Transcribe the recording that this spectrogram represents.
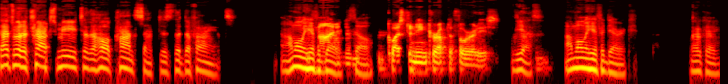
that's what attracts me to the whole concept is the defiance. I'm only here for Fine. Derek, so questioning corrupt authorities. Yes. I'm only here for Derek. Okay.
